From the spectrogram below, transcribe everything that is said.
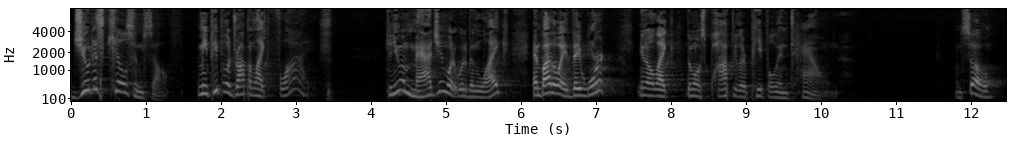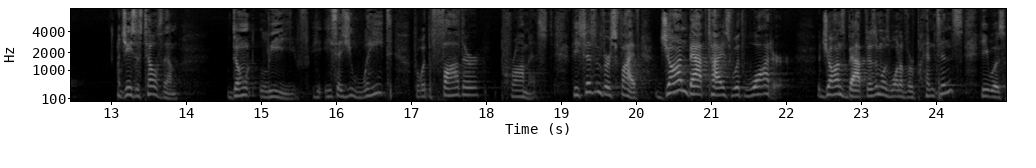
Judas kills himself. I mean, people are dropping like flies. Can you imagine what it would have been like? And by the way, they weren't, you know, like the most popular people in town. And so, Jesus tells them, don't leave. He says, You wait for what the Father promised. He says in verse 5 John baptized with water. John's baptism was one of repentance. He was,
